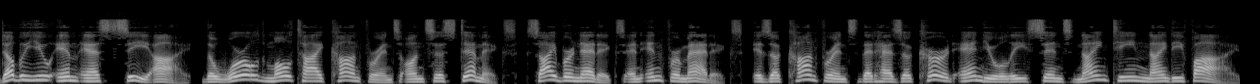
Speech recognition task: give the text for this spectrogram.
WMSCI, the World Multi-Conference on Systemics, Cybernetics and Informatics, is a conference that has occurred annually since 1995,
